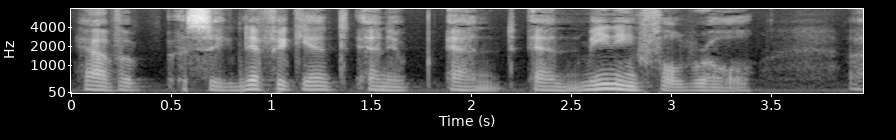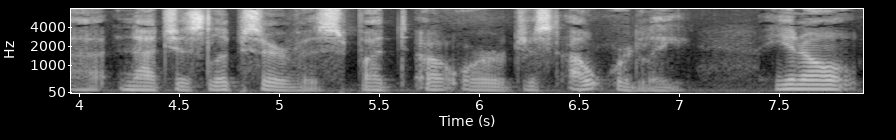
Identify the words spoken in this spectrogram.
have a, a, significant and, and, and meaningful role, uh, not just lip service, but uh, or just outwardly. You know,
